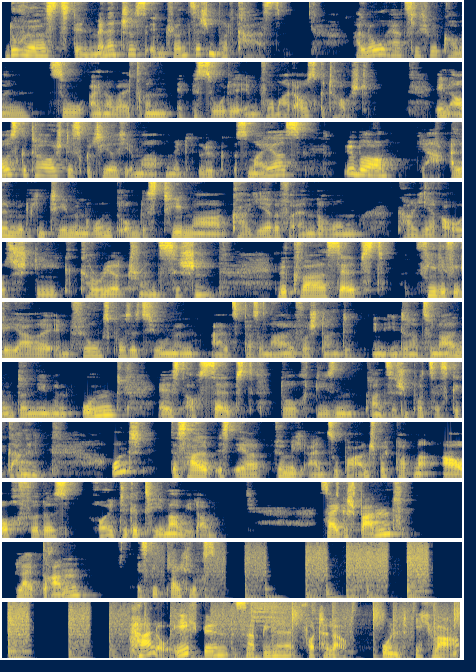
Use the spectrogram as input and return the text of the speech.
Du hörst den Managers in Transition Podcast. Hallo, herzlich willkommen zu einer weiteren Episode im Format Ausgetauscht. In Ausgetauscht diskutiere ich immer mit Luc Smyers über ja, alle möglichen Themen rund um das Thema Karriereveränderung, Karriereausstieg, Career Transition. Luc war selbst viele, viele Jahre in Führungspositionen als Personalvorstand in internationalen Unternehmen und er ist auch selbst durch diesen Transition-Prozess gegangen. Und deshalb ist er für mich ein super Ansprechpartner, auch für das heutige Thema wieder. Sei gespannt, bleib dran, es geht gleich los. Hallo, ich bin Sabine Vottelau und ich war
